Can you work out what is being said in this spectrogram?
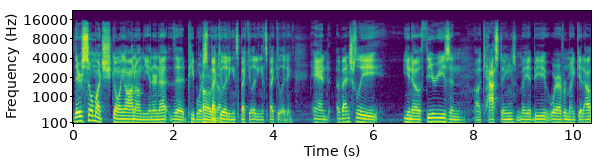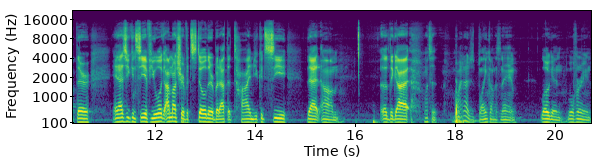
there's so much going on on the internet that people are Oh, yeah. speculating and speculating and speculating, and eventually, you know, theories and uh, castings may it be wherever might get out there. And as you can see, if you look, I'm not sure if it's still there, but at the time, you could see that um, uh, the guy, what's it? Why did I just blank on his name? Logan Wolverine.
